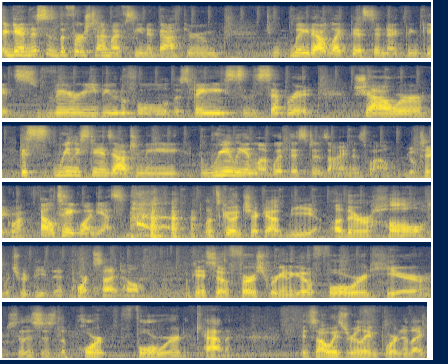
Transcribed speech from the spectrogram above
Again, this is the first time I've seen a bathroom laid out like this, and I think it's very beautiful. The space, the separate shower. This really stands out to me. I'm really in love with this design as well. You'll take one? I'll take one, yes. Let's go and check out the other hull, which would be the port side hull. Okay, so first we're gonna go forward here. So this is the port forward cabin. It's always really important to like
